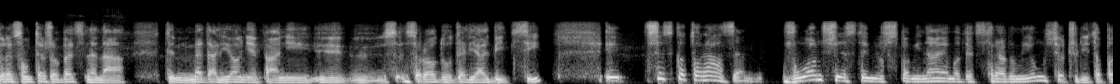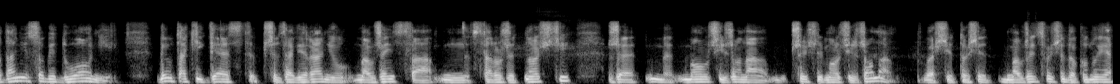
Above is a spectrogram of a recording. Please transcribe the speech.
które są też obecne na tym medalionie pani z, z rodu Deli Albizzi. Wszystko to razem, włącznie z tym już wspominałem o dextrarum iunctio, czyli to podanie sobie dłoni. Był taki gest przy zawieraniu małżeństwa mm, w starożytności, że mąż i żona, przyszli mąż i żona, właśnie to się, małżeństwo się dokonuje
